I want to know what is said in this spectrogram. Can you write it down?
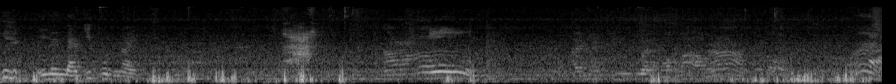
เรียนแบบญี่ปุ่นหน่อยอะอืม ใครจะกินแบบของมาเอานะต่อ อะ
